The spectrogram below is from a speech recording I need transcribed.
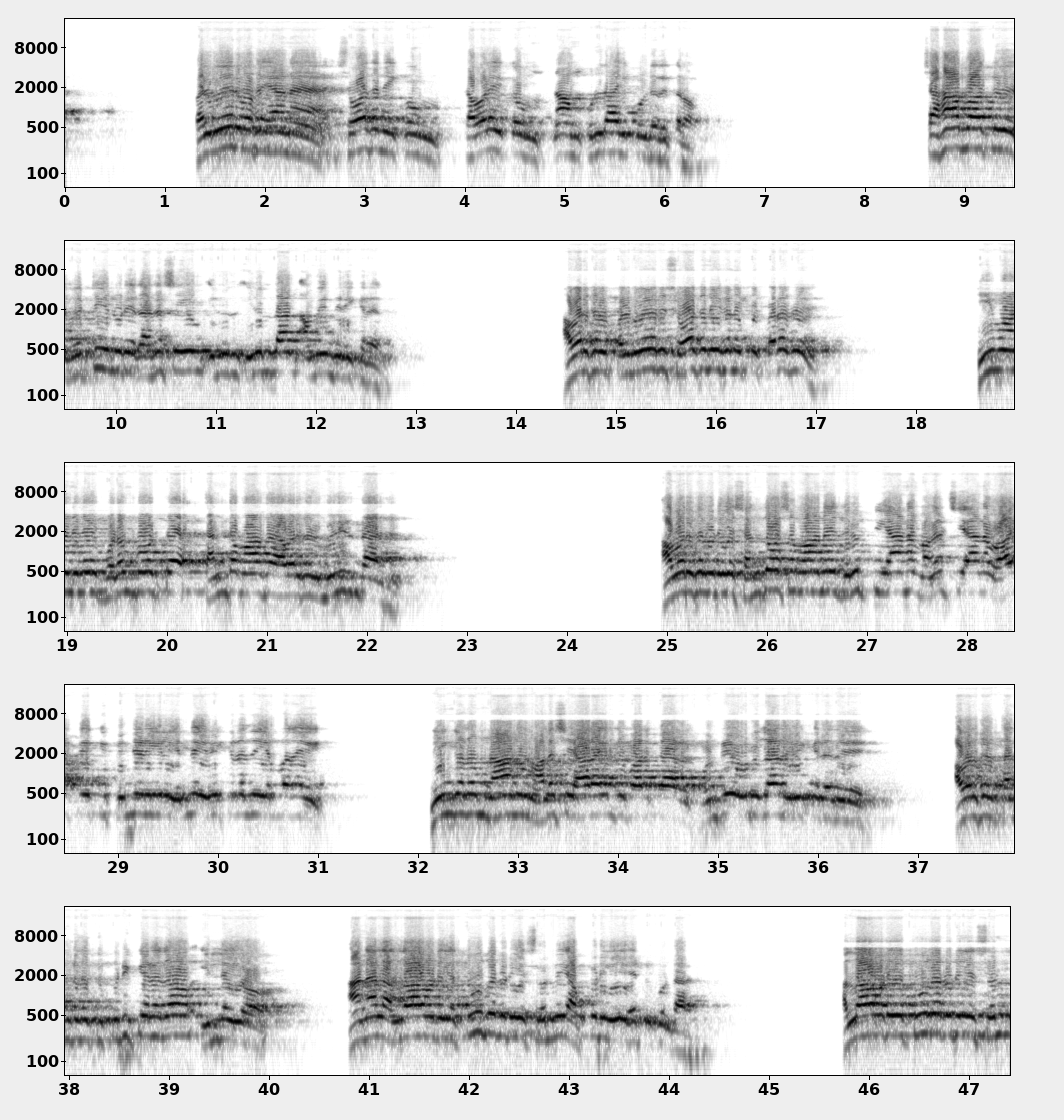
பல்வேறு வகையான சோதனைக்கும் கவலைக்கும் நாம் உள்ளாகி கொண்டிருக்கிறோம். சஹாபாக்கள் வெற்றியினுடைய ரகசியம் இதில் இதில்தான் அமைந்திருக்கிறது. அவர்கள் பல்வேறு சோதனைகளுக்கு பிறகு ஈமானிலே புடம் போட்ட தங்கமாக அவர்கள் மிளிர்ந்தார்கள். அவர்களுடைய சந்தோஷமான திருப்தியான மகிழ்ச்சியான வாழ்க்கைக்கு பின்னணியில் என்ன இருக்கிறது என்பதை நீங்களும் நானும் அலசி ஆராய்ந்து பார்த்தால் ஒன்றே ஒன்றுதான் இருக்கிறது. அவர்கள் தங்களுக்கு பிடிக்கிறதோ இல்லையோ? ஆனால் அல்லாவுடைய தூதருடைய சொல்லை அப்படியே ஏற்றுக்கொண்டார்கள். அல்லாவுடைய தூதருடைய சொல்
